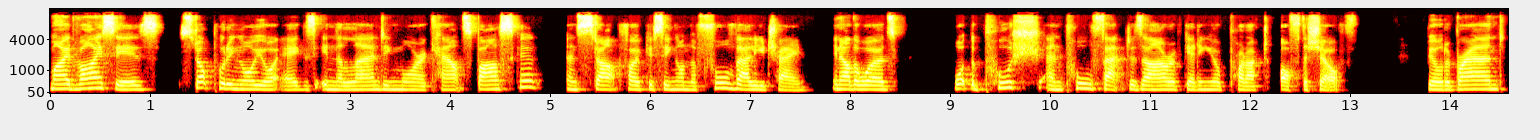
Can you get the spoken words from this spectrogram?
My advice is stop putting all your eggs in the landing more accounts basket and start focusing on the full value chain. In other words, what the push and pull factors are of getting your product off the shelf build a brand,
